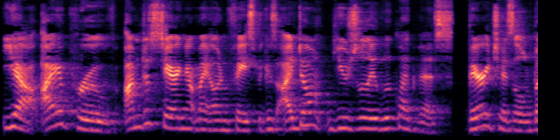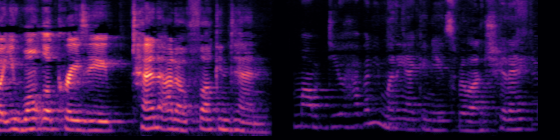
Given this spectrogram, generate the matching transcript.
Yeah, I approve. I'm just staring at my own face because I don't usually look like this. Very chiseled, but you won't look crazy. 10 out of fucking 10. Mom, do you have any money I can use for lunch today?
